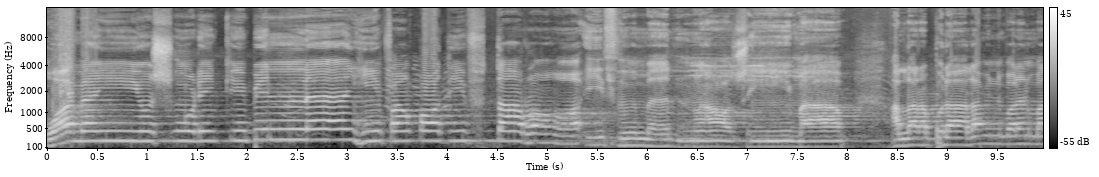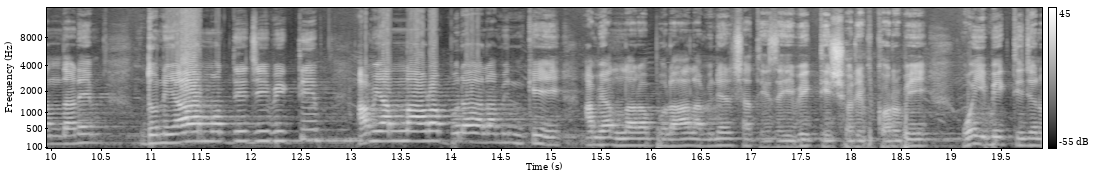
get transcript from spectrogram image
ومن يشرك بالله فقد افترى إثما عظيما আল্লাহ রাব্বুল আলামিন বলেন বান্দারে দুনিয়ার মধ্যে যে ব্যক্তি, আমি আল্লাহ রাব্বুল আলামিনকে, আমি আল্লাহ রাব্বুল আলামিনের সাথে যেই ব্যক্তি শরীফ করবে, ওই ব্যক্তি যেন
